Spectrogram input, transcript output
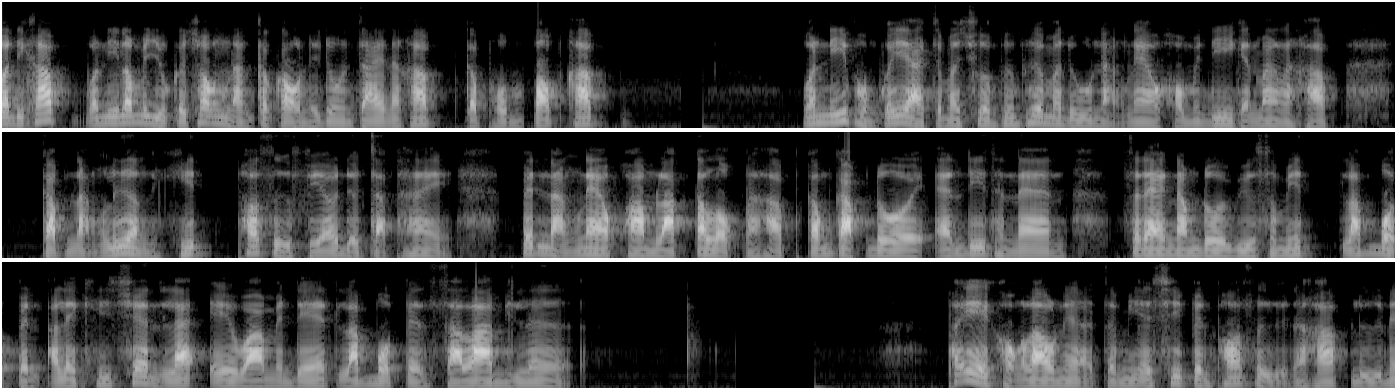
วัสดีครับ วันนี้เรามาอยู่กับช่องหนังเก่าๆในดวงใจนะครับ กับผมป๊อปครับ วันนี้ผมก็อยากจะมาชวนเพื่อนๆมาดูหนังแนว comedy กันบ้างนะครับ กับหนังเรื่อง Hitch พ่อสื่อเฟี้ยวเดี๋ยวจัดให้ เป็นหนังแนวความรักตลกนะครับกำกับโดยแอนดี้ เทนแนนต์แสดงนำโดยวิลสมิธรับบทเป็นอเล็กฮิทเชนและเอวาเมนเดสรับบทเป็นซาร่ามิลเลอร์ พระเอกของเราเนี่ยจะมีอาชีพเป็นพ่อสื่อนะครับ หรือใน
